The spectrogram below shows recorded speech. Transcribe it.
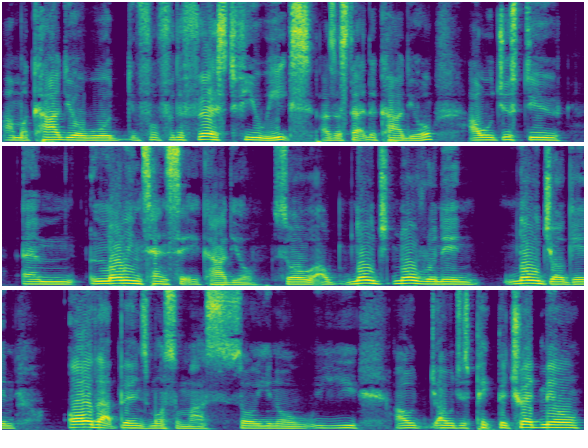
And my cardio would for, for the first few weeks as I started the cardio, I will just do um low intensity cardio. So I'll, no no running, no jogging, all that burns muscle mass. So you know you I'll I'll just pick the treadmill,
